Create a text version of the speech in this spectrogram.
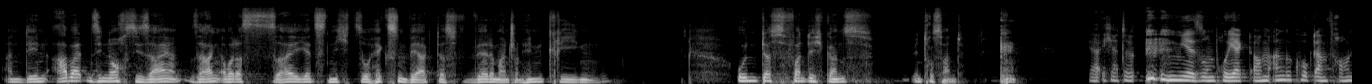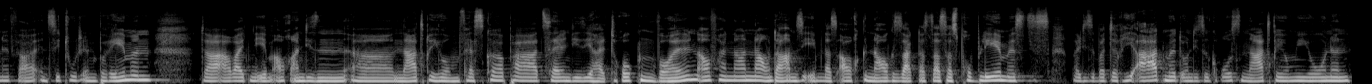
An denen arbeiten sie noch. Sie sagen, sagen aber, das sei jetzt nicht so Hexenwerk, das werde man schon hinkriegen. Und das fand ich ganz interessant. Ja, ich hatte mir so ein Projekt auch mal angeguckt am Fraunhofer Institut in Bremen. Da arbeiten die eben auch an diesen äh, Natrium-Festkörperzellen, die sie halt drucken wollen aufeinander. Und da haben sie eben das auch genau gesagt, dass das das Problem ist, dass, weil diese Batterie atmet und diese großen Natrium-Ionen,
